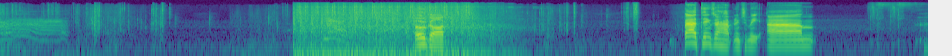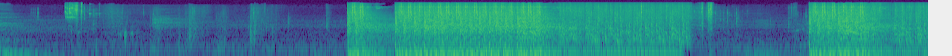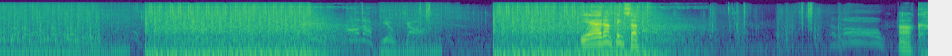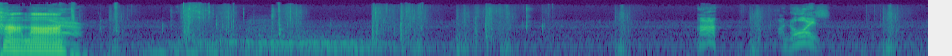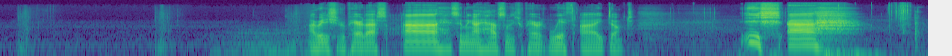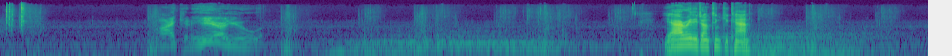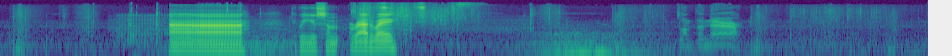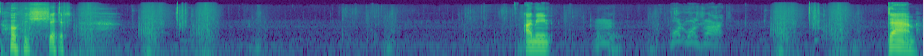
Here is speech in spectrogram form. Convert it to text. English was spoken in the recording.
Oh god. Bad things are happening to me. Um All the future. Yeah, I don't think so. Hello. Oh, come on. A noise. I really should repair that. Uh, assuming I have something to repair it with. I don't. Eesh. Uh, I can hear you. yeah, I really don't think you can. Uh, I think we use some Radaway. Something there. Holy shit. I mean, What was that? damn.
